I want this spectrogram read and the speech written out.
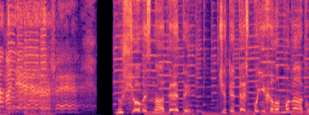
на манеже Ну що, весна, де ти? Чи ти теж поїхала в Монако?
